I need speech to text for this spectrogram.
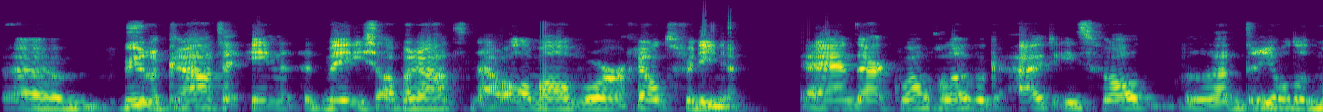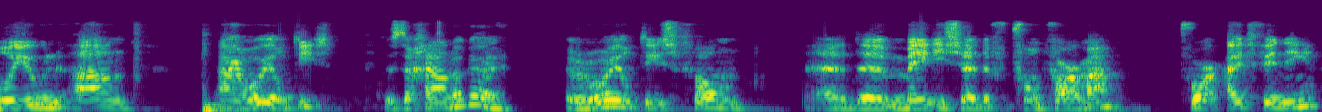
ehm, bureaucraten in het medische apparaat nou allemaal voor geld verdienen. En daar kwam geloof ik uit iets van eh, 300 miljoen aan, aan royalties. Dus daar gaan royalties van de medische, de, van pharma, voor uitvindingen.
